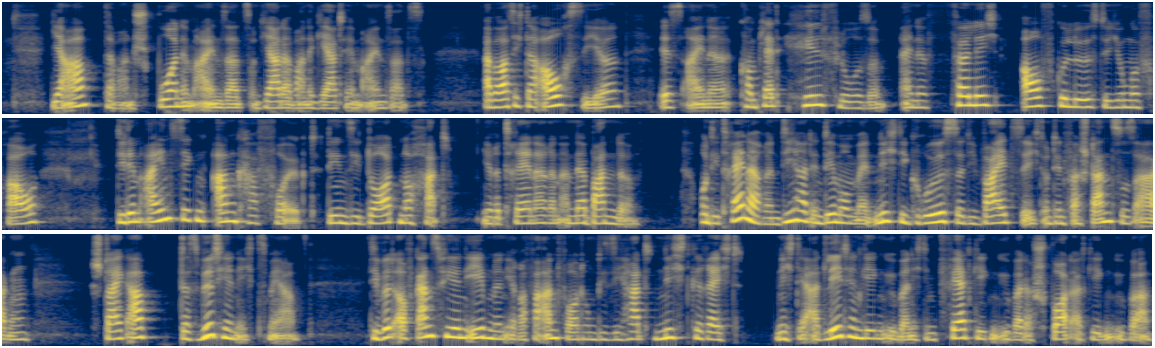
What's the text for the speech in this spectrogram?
Ja, da waren Spuren im Einsatz und ja, da war eine Gerte im Einsatz. Aber was ich da auch sehe, ist eine komplett hilflose, eine völlig aufgelöste junge Frau, die dem einzigen Anker folgt, den sie dort noch hat, ihre Trainerin an der Bande. Und die Trainerin, die hat in dem Moment nicht die Größe, die Weitsicht und den Verstand zu sagen, steig ab, das wird hier nichts mehr. Die wird auf ganz vielen Ebenen ihrer Verantwortung, die sie hat, nicht gerecht. Nicht der Athletin gegenüber, nicht dem Pferd gegenüber, der Sportart gegenüber.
